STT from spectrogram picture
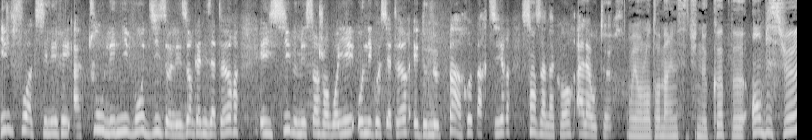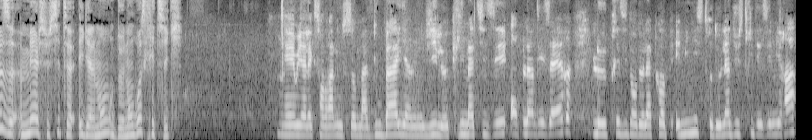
il faut accélérer à tous les niveaux, disent les organisateurs. Et ici, le message envoyé aux négociateurs est de ne pas repartir sans un accord à la hauteur. Oui, on l'entend, Marine, c'est une COP euh, ambitieuse, mais elle suscite également de nombreuses critiques. Eh oui, Alexandra, nous sommes à Dubaï, une ville climatisée, en plein désert. Le président de la COP est ministre de l'Industrie des Émirats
